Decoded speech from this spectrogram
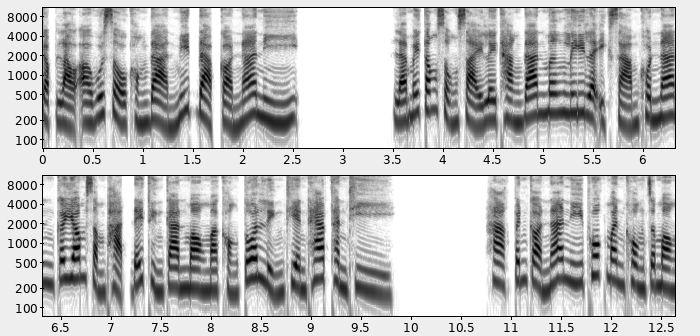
กับเหล่าอาวุโสของด่านมีดดาบก่อนหน้านี้ และไม่ต้องสงสัยเลยทางด้านเมืองลี่และอีกสามคนนั่นก็ย่อมสัมผัสได้ถึงการมองมาของต้วนหลิงเทียนแทบทันที หากเป็นก่อนหน้านี้พวกมันคงจะมอง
